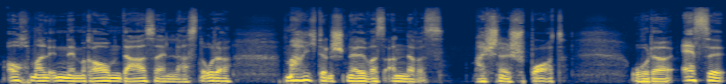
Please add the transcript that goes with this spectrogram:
auch mal in einem Raum da sein lassen? Oder mache ich dann schnell was anderes? Ich schnell Sport? Oder esse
